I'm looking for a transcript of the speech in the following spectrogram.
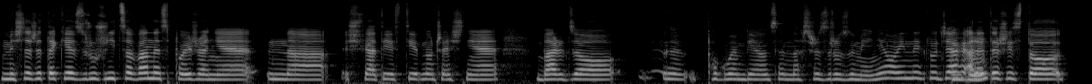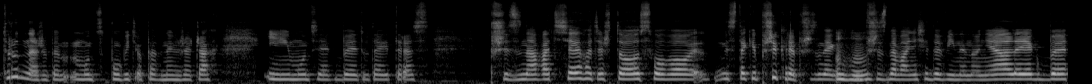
Myślę, że takie zróżnicowane spojrzenie na świat jest jednocześnie bardzo pogłębiające nasze zrozumienie o innych ludziach, mhm. ale też jest to trudne, żeby móc mówić o pewnych rzeczach i móc jakby tutaj teraz przyznawać się, chociaż to słowo jest takie przykre, przyzna mhm. przyznawanie się do winy, no nie? Ale jakby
